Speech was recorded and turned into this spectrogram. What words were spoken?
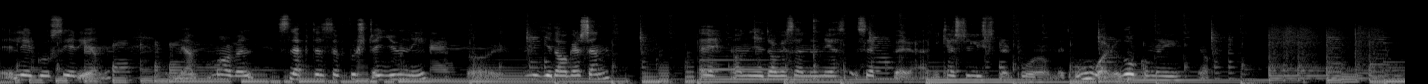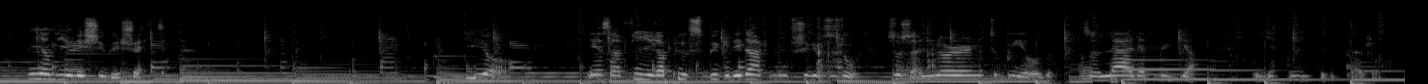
eh, Lego-serien med Marvel, släpptes den första juni för nio dagar sedan. Eh, ja, nio dagar sedan nu när jag släpper det här. Ni kanske lyssnar på dem ett år och då kommer det ja. 9 juli 2021. Ja. Det är så här 4 plus bygge. Det är därför motorcykeln är så stor. Det står så här learn to build. Alltså lär dig att bygga. Och jättelite bitar så.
